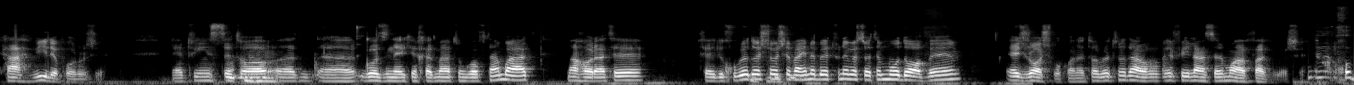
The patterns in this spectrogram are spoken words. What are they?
تحویل پروژه. یعنی توی این سه تا گزینه‌ای که خدمتتون گفتم باید مهارت خیلی خوبی داشته باشه و اینو بتونه به صورت مداوم اجراش بکنه تا بتونه در واقع فریلنسر موفقی باشه. خب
